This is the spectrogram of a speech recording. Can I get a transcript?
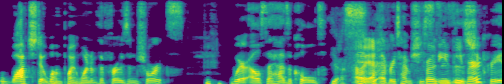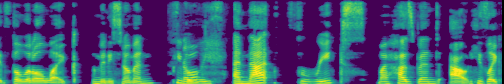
watched at one point one of the Frozen shorts where Elsa has a cold. Yes. Oh, yeah. Every time she Frozen sneezes, fever. she creates the little like mini snowmen people. Snowgies. And that freaks my husband out. He's like,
